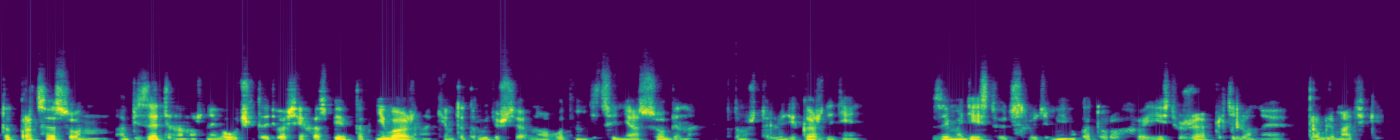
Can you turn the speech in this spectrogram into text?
этот процесс, он обязательно нужно его учитывать во всех аспектах. Неважно, кем ты трудишься, но вот в медицине особенно, потому что люди каждый день взаимодействуют с людьми, у которых есть уже определенные проблематики.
